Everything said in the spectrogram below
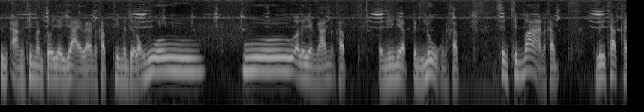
อึ่งอ่างที่มันตัวใหญ่ ๆ แล้วนะครับ ที่มันจะร้องวู้วู้อะไรอย่างนั้นนะครับ แต่นี้เนี่ยเป็นลูกนะครับ ซึ่งคิดว่านะครับ หรือถ้าใคร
